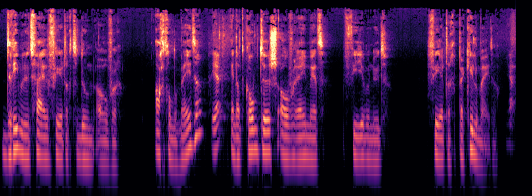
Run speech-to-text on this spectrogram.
3 minuten 45 te doen over 800 meter. Ja. En dat komt dus overeen met 4 minuten 40 per kilometer. Ja.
